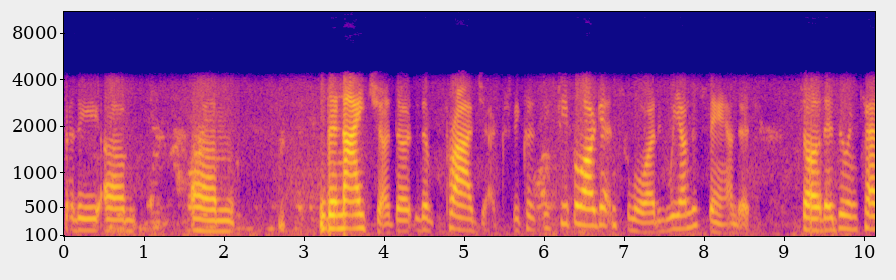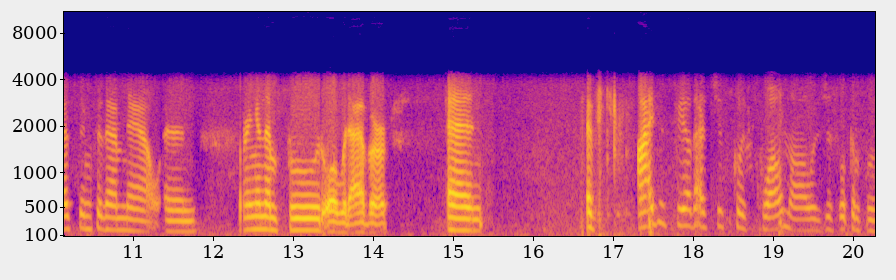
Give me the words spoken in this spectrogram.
for the um um the NYCHA, the the projects because these people are getting slaughtered. We understand it. So they're doing testing for them now and bringing them food or whatever. And if I just feel that's just because Cuomo is just looking for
